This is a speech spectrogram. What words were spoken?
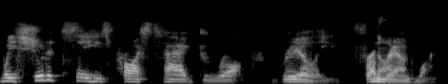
we shouldn't see his price tag drop really from no. round one.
